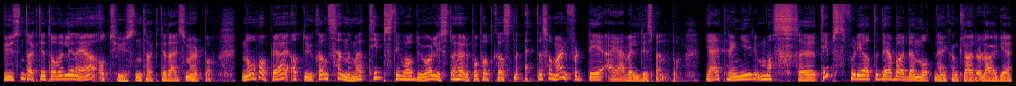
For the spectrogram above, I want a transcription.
Tusen takk til Tove Linnea, og tusen takk til deg som hørte på. Nå håper jeg at du kan sende meg tips til hva du har lyst til å høre på podkasten etter sommeren, for det er jeg veldig spent på. Jeg trenger masse tips, fordi at det er bare den måten jeg kan klare å lage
